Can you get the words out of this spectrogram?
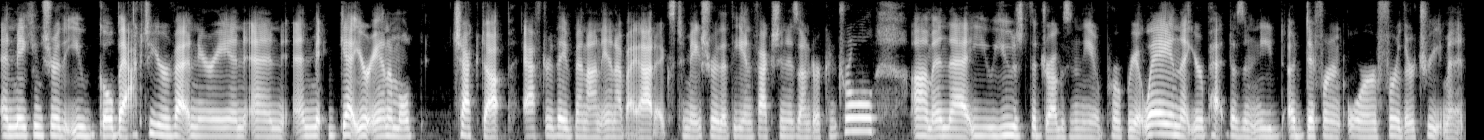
and making sure that you go back to your veterinarian and, and get your animal checked up after they've been on antibiotics to make sure that the infection is under control um, and that you used the drugs in the appropriate way and that your pet doesn't need a different or further treatment.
